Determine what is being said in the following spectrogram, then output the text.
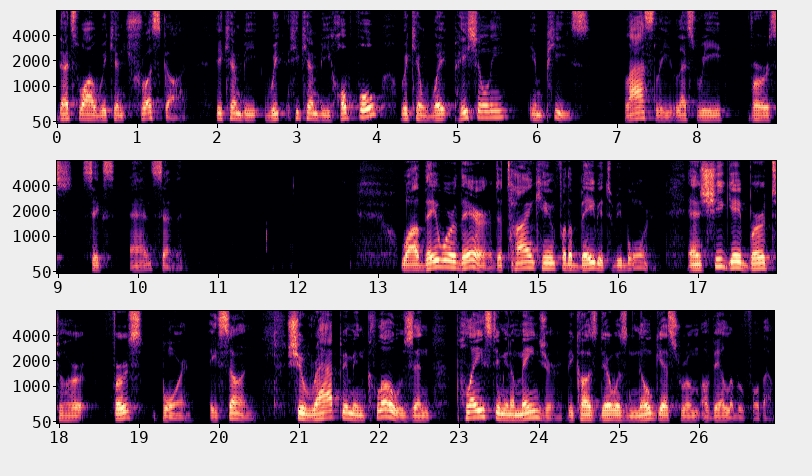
That's why we can trust God. He can be, we, he can be hopeful. We can wait patiently in peace. Lastly, let's read verse 6 and 7. While they were there, the time came for the baby to be born, and she gave birth to her firstborn, a son. She wrapped him in clothes and placed him in a manger because there was no guest room available for them.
